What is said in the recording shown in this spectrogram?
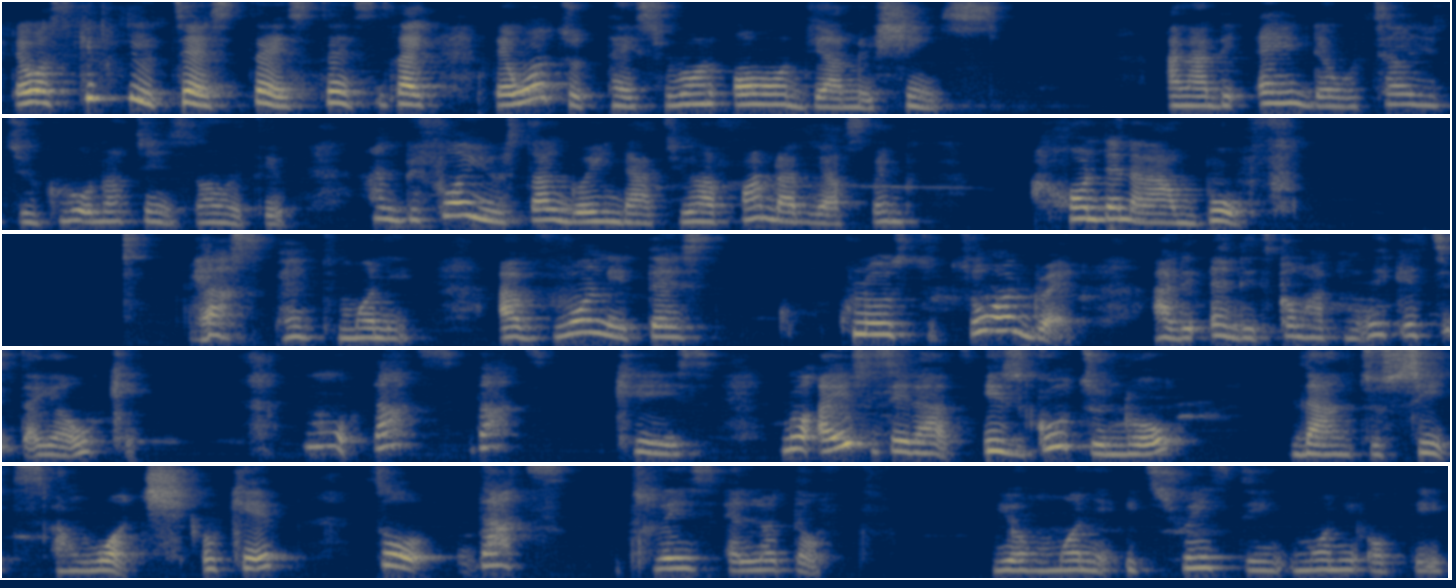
was giving you test, test, test. It's like they want to test run all their machines. And at the end, they will tell you to go, nothing is wrong with you. And before you start going that, you have found out you have spent hundred and above. You have spent money. I've run a test close to 200. At the end, it come out negative that you're okay. No, that's that case. No, I used to say that it's good to know than to sit and watch. Okay, so that drains a lot of your money. It drains the money of the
